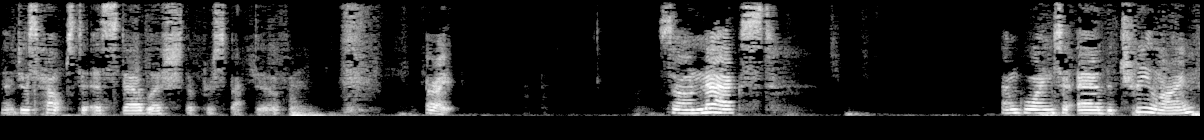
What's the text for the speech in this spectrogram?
It just helps to establish the perspective. All right. So next, I'm going to add the tree line.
